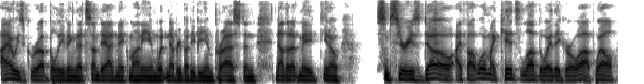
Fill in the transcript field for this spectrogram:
I always grew up believing that someday I'd make money and wouldn't everybody be impressed. And now that I've made, you know, some serious dough, I thought, well, my kids love the way they grow up. Well,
